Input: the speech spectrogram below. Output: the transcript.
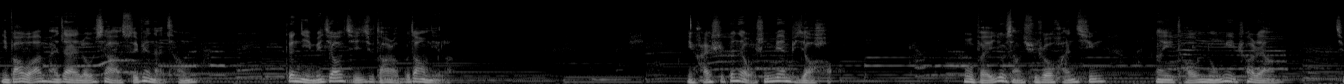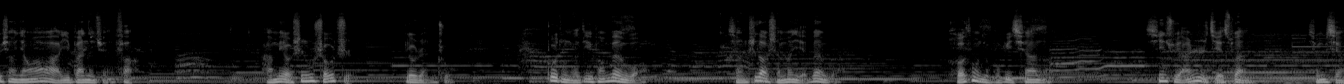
你把我安排在楼下随便哪层，跟你没交集就打扰不到你了。你还是跟在我身边比较好。漠北又想去揉韩青那一头浓密漂亮，就像洋娃娃一般的卷发，还没有伸出手指，又忍住。不懂的地方问我，想知道什么也问我。合同就不必签了。薪水按日结算，行不行？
